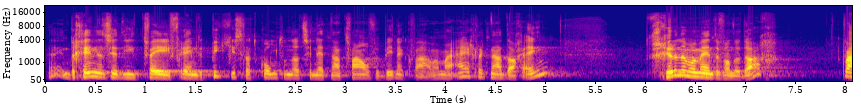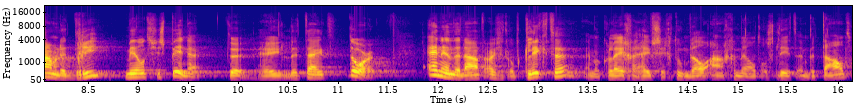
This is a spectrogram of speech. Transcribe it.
In het begin zitten die twee vreemde piekjes, dat komt omdat ze net na twaalf binnenkwamen. Maar eigenlijk na dag één, verschillende momenten van de dag, kwamen er drie mailtjes binnen. De hele tijd door. En inderdaad, als je erop klikte, en mijn collega heeft zich toen wel aangemeld als lid en betaald,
